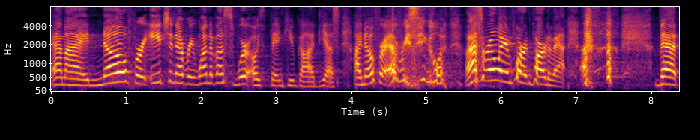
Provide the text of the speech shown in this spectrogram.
And I know for each and every one of us, we're, oh, thank you, God, yes. I know for every single one, that's a really important part of that. that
